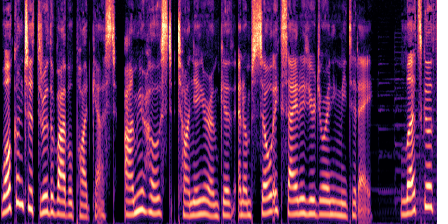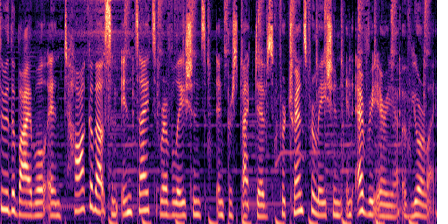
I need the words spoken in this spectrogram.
Welcome to Through the Bible podcast. I'm your host, Tanya Yaremkiv, and I'm so excited you're joining me today. Let's go through the Bible and talk about some insights, revelations, and perspectives for transformation in every area of your life.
